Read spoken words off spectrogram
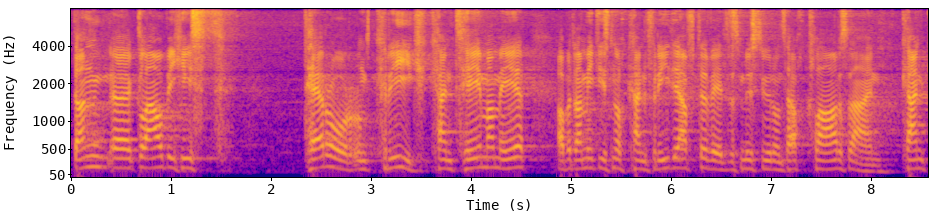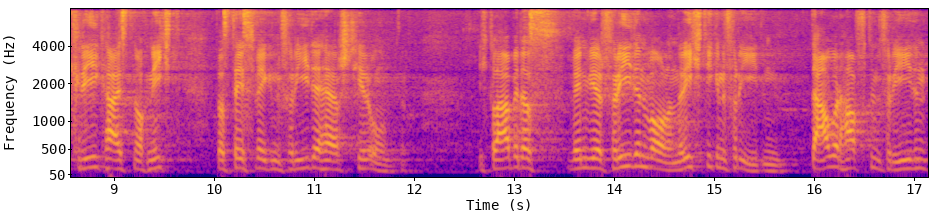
dann äh, glaube ich, ist Terror und Krieg kein Thema mehr, aber damit ist noch kein Friede auf der Welt, das müssen wir uns auch klar sein. Kein Krieg heißt noch nicht, dass deswegen Friede herrscht hier unten. Ich glaube, dass wenn wir Frieden wollen, richtigen Frieden, dauerhaften Frieden,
